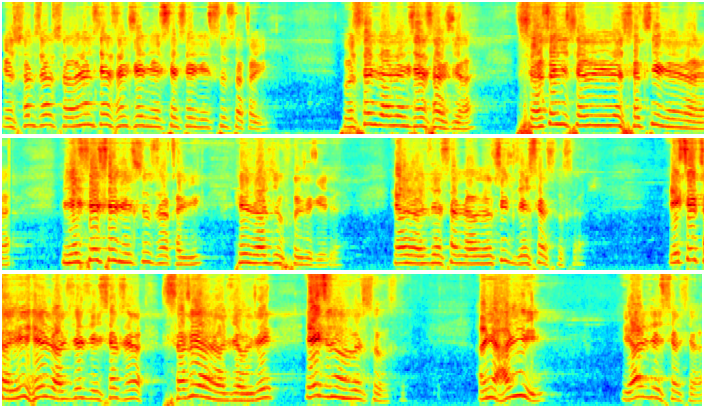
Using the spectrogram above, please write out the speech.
यशवंतराव चव्हाणांच्या सारख्या नेत्याच्या नेतृत्वाखाली वसंतदादांच्या सारख्या सहकारी चळवळीला शक्ती देणाऱ्या नेत्याच्या नेतृत्वाखाली हे राज्य फुले गेलं. या राज्याचा नावलौकिक देशात होता. एकेकाळी हे राज्य देशाच्या सगळ्या राज्यामध्ये एक नंबरचं होतं. आणि हल्ली या देशाच्या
